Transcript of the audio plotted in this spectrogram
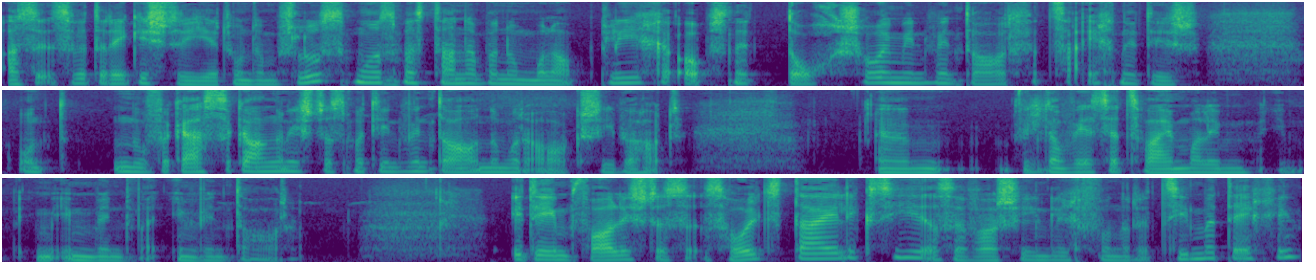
Also es wird registriert und am Schluss muss man es dann aber nochmal abgleichen, ob es nicht doch schon im Inventar verzeichnet ist. Und nur vergessen gegangen ist, dass man die Inventarnummer angeschrieben hat. Ähm, weil dann wäre es ja zweimal im, im, im, Inventar. In dem Fall ist das ein Holzteil, also wahrscheinlich von einer Zimmerdecke.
